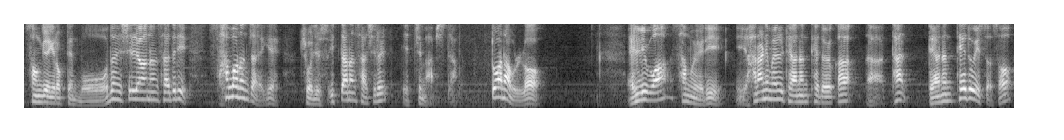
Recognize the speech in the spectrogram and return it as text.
성경에 기록된 모든 신령한 은사들이 사모하는 자에게 주어질 수 있다는 사실을 잊지 맙시다. 또 하나 울러 엘리와 사무엘이 이 하나님을 대하는 태도가 대하는 태도에 있어서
